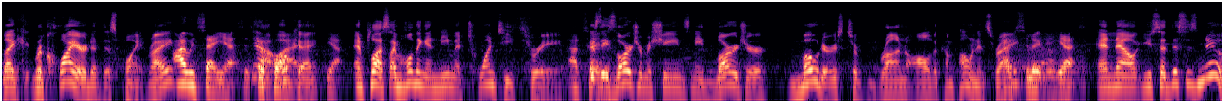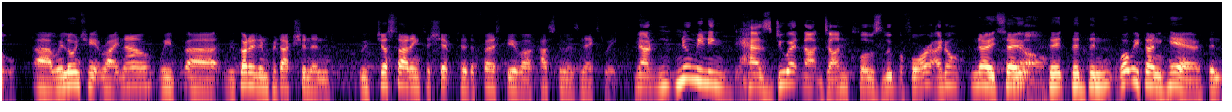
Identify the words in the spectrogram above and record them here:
Like required at this point, right? I would say yes, it's yeah, required. okay. Yeah. And plus, I'm holding a NEMA 23 because these larger machines need larger motors to run all the components, right? Absolutely, yes. And now you said this is new. Uh, we're launching it right now. We've uh, we've got it in production and we're just starting to ship to the first few of our customers next week. Now, new meaning has Duet not done closed loop before? I don't. No, so No. The, the, the, what we've done here, the,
